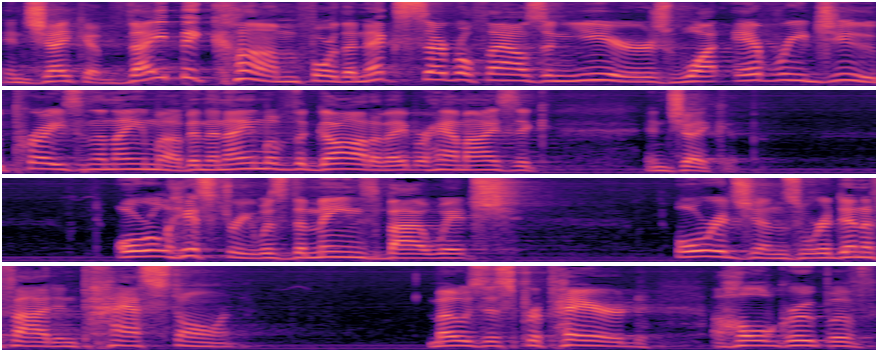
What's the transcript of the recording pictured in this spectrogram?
and Jacob. They become, for the next several thousand years, what every Jew prays in the name of, in the name of the God of Abraham, Isaac, and Jacob. Oral history was the means by which origins were identified and passed on. Moses prepared a whole group of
